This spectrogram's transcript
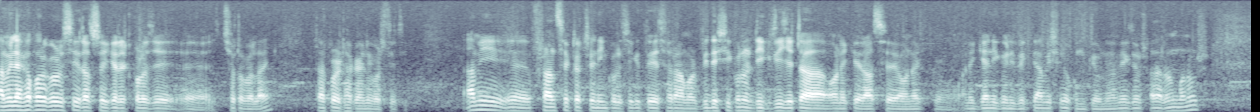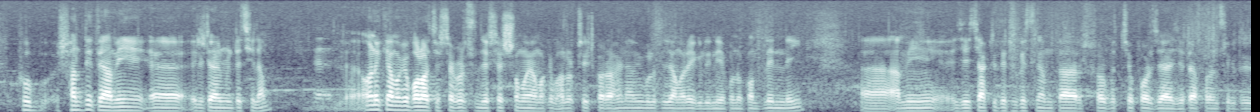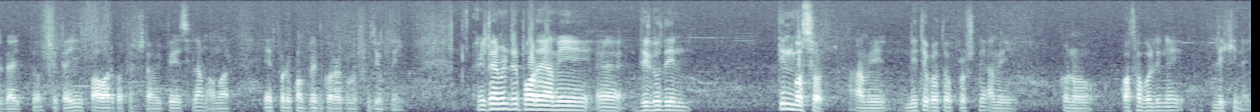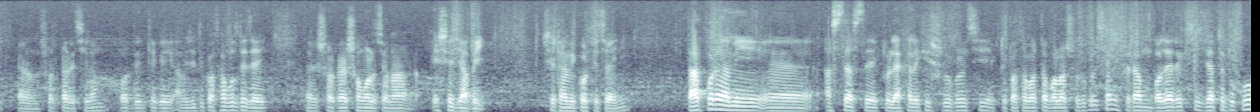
আমি লেখাপড়া করেছি রাজশাহী ক্যাডেট কলেজে ছোটবেলায়, তারপরে ঢাকা ইউনিভার্সিটি। আমি ফ্রান্সে একটা ট্রেনিং করেছি, কিন্তু এছাড়া আমার বিদেশি কোনো ডিগ্রি যেটা অনেকের আছে, অনেক অনেক জ্ঞানী গুণী ব্যক্তি, আমি সেরকম কেউ নই। আমি একজন সাধারণ মানুষ। খুব শান্তিতে আমি রিটায়ারমেন্টে ছিলাম। অনেকে আমাকে বলার চেষ্টা করেছেন যে শেষ সময় আমাকে ভালো ট্রিট করা হয় না। আমি বলেছি যে আমার এগুলি নিয়ে কোনো কমপ্লেন নেই। আমি যে চাকরিতে ঢুকেছিলাম, তার সর্বোচ্চ পর্যায়ে যেটা ফরেন সেক্রেটারির দায়িত্ব, সেটাই পাওয়ার কথা সেটা আমি পেয়েছিলাম। আমার এরপরে কমপ্লেন করার কোনো সুযোগ নেই। রিটায়ারমেন্টের পরে আমি দীর্ঘদিন, তিন বছর আমি নীতিগত প্রশ্নে আমি কোনো কথা বলি নাই, লিখি নাই। কারণ সরকারে ছিলাম, পরদিন থেকে আমি যদি কথা বলতে যাই, তাহলে সরকারের সমালোচনা এসে যাবেই, সেটা আমি করতে চাইনি। তারপরে আমি আস্তে আস্তে একটু লেখালেখি শুরু করেছি, একটু কথাবার্তা বলা শুরু করেছি, আমি সেটা বজায় রেখেছি যতটুকু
